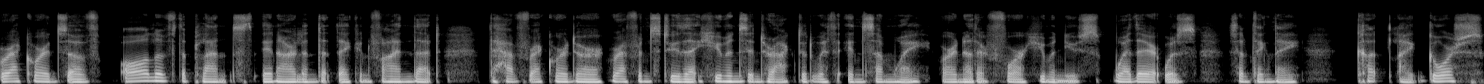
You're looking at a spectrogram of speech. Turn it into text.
records of all of the plants in Ireland that they can find that they have record or reference to that humans interacted with in some way or another for human use, whether it was something they cut like gorse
